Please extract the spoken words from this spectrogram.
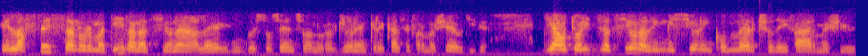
e la stessa normativa nazionale, in questo senso hanno ragione anche le case farmaceutiche, di autorizzazione all'immissione in commercio dei farmaci,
